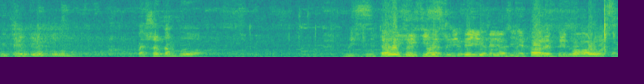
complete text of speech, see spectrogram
Зачем ты его поломал? А что там было? Это очень сильно скрипели колесные пары при поворотах.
